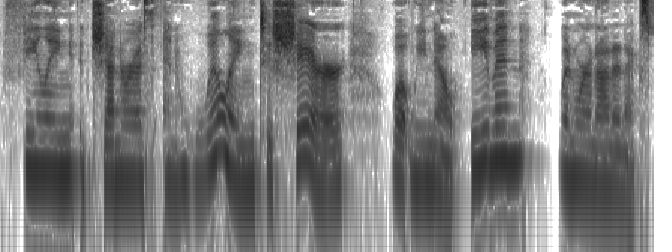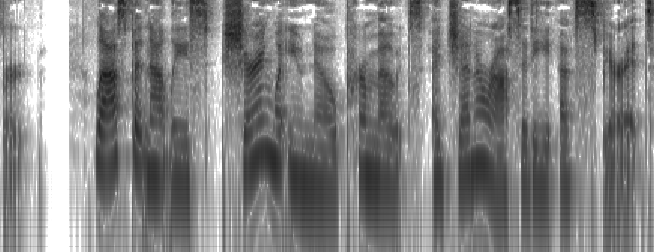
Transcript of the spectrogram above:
feeling generous and willing to share what we know, even when we're not an expert. Last but not least, sharing what you know promotes a generosity of spirit.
